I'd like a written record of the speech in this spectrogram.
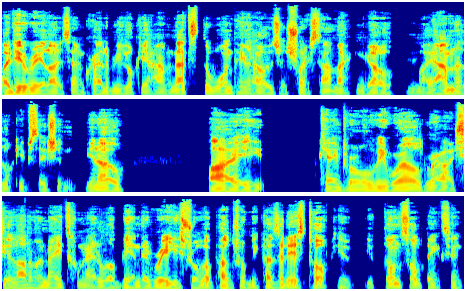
I do realize how incredibly lucky I am, and that's the one thing I always just try to stand back and go, mm. I am in a lucky position. You know, I came from a rugby world where I see a lot of my mates coming out of rugby and they really struggle post rugby because it is tough. You've you've done something since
